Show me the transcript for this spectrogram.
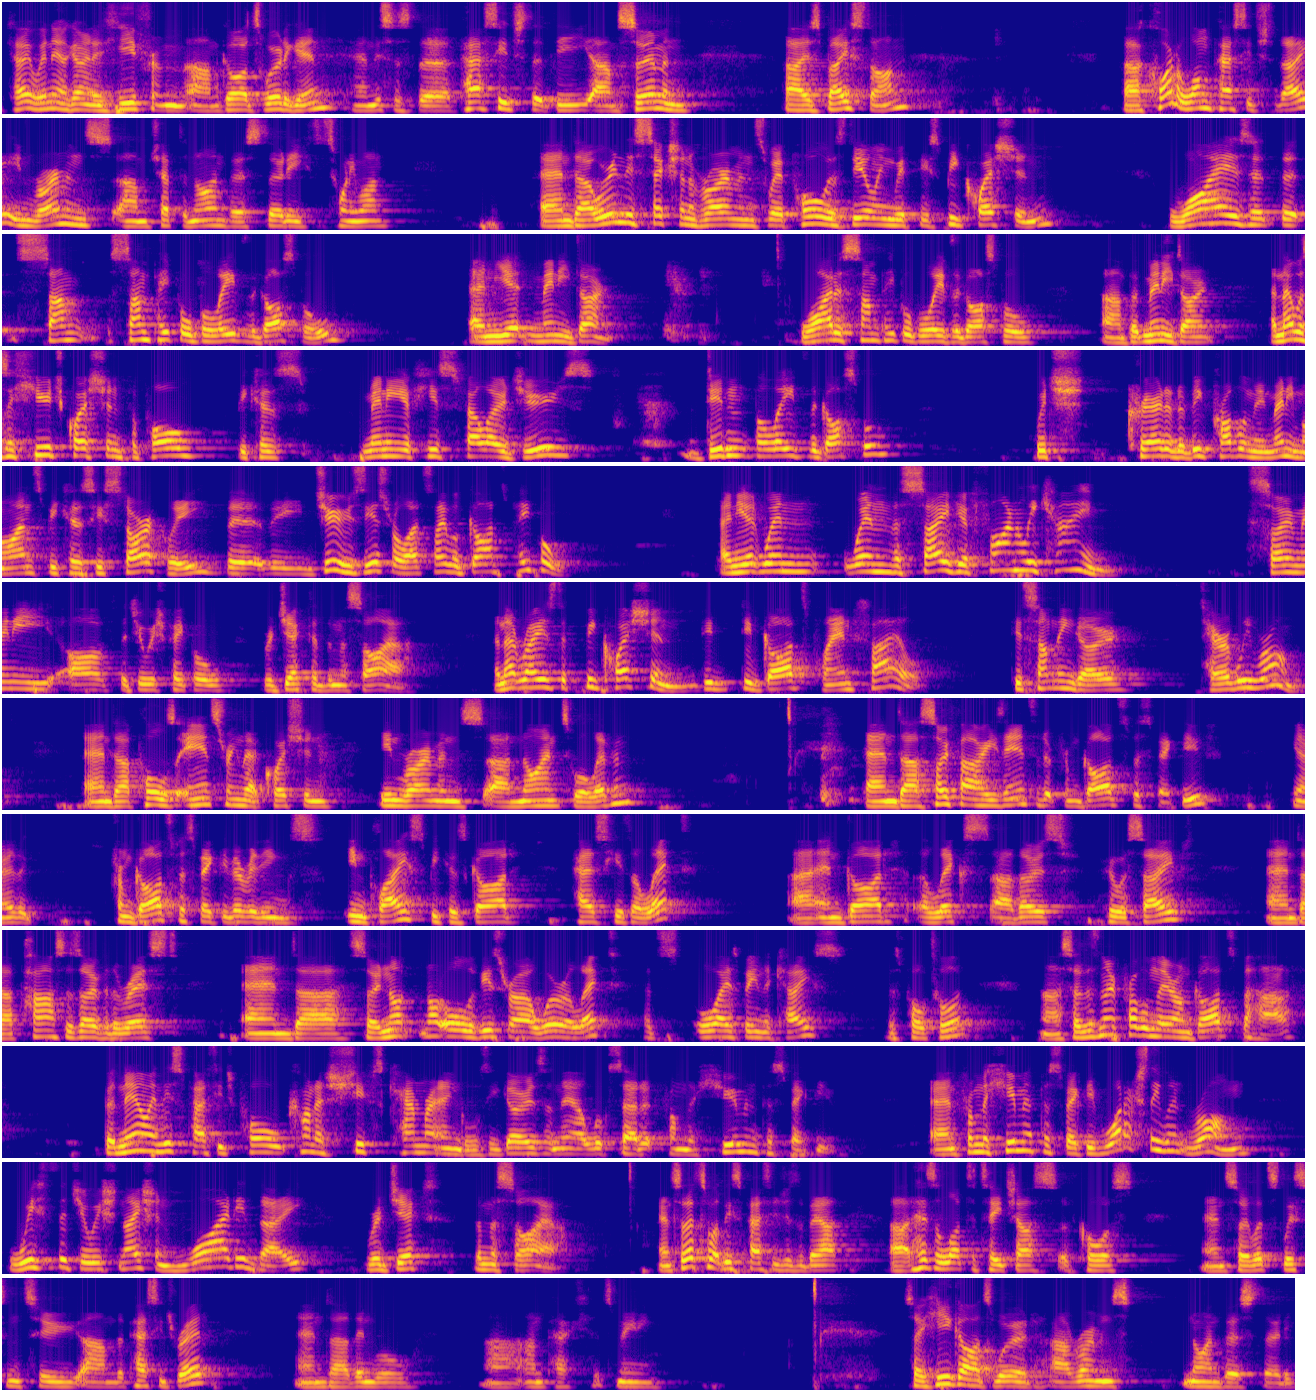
Okay, we're now going to hear from um, God's Word again, and this is the passage that the um, sermon uh, is based on. Uh, quite a long passage today in Romans um, chapter 9, verse 30 to 21. And uh, we're in this section of Romans where Paul is dealing with this big question why is it that some, some people believe the gospel and yet many don't? Why do some people believe the gospel um, but many don't? And that was a huge question for Paul because many of his fellow Jews didn't believe the gospel, which created a big problem in many minds because historically the, the Jews, the Israelites, they were God's people. And yet when, when the Saviour finally came, so many of the Jewish people rejected the Messiah. And that raised a big question. Did, did God's plan fail? Did something go terribly wrong? And uh, Paul's answering that question in Romans uh, 9 to 11. And uh, so far, he's answered it from God's perspective. You know, the, from God's perspective, everything's in place because God has his elect, uh, and God elects uh, those who are saved and uh, passes over the rest. And so, not, not all of Israel were elect. That's always been the case, as Paul taught. so, there's no problem there on God's behalf. But now in this passage, Paul kind of shifts camera angles. He goes and now looks at it from the human perspective. And from the human perspective, what actually went wrong with the Jewish nation? Why did they reject the Messiah? And so that's what this passage is about. Uh, it has a lot to teach us, of course. And so let's listen to um, the passage read, and uh, then we'll uh, unpack its meaning. So, hear God's word, uh, Romans 9, verse 30.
